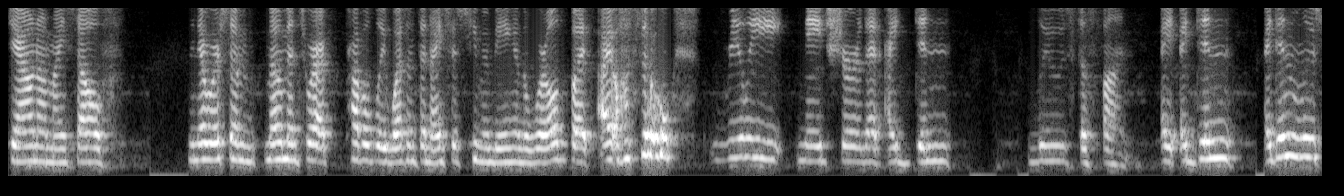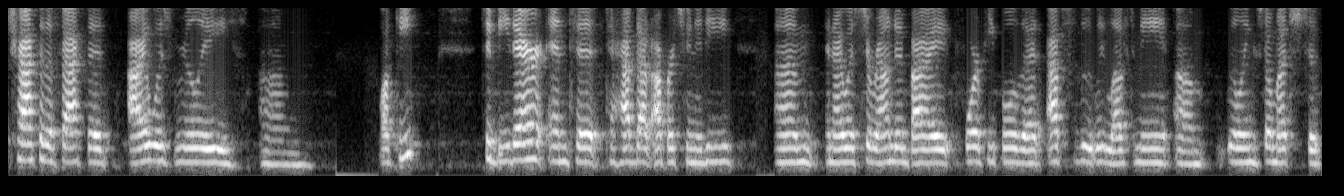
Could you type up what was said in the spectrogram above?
down on myself I mean, there were some moments where I probably wasn't the nicest human being in the world, but I also really made sure that I didn't lose the fun. I, I didn't I didn't lose track of the fact that I was really um, lucky to be there and to to have that opportunity. Um, and I was surrounded by four people that absolutely loved me, um, willing so much to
